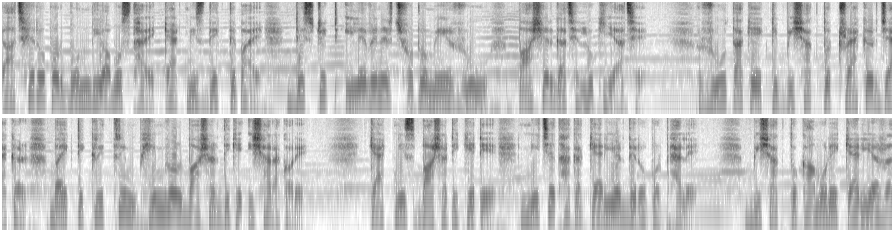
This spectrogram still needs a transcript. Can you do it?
গাছের ওপর বন্দি অবস্থায় ক্যাটনিস দেখতে পায় ডিস্ট্রিক্ট ইলেভেনের ছোট মেয়ে রু পাশের গাছে লুকিয়ে আছে। রু তাকে একটি বিষাক্ত ট্র্যাকার জ্যাকার বা একটি কৃত্রিম ভীমরোল বাসার দিকে ইশারা করে। ক্যাটনিস বাসাটি কেটে নিচে থাকা ক্যারিয়ারদের ওপর ফেলে। বিষাক্ত কামড়ে ক্যারিয়াররা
